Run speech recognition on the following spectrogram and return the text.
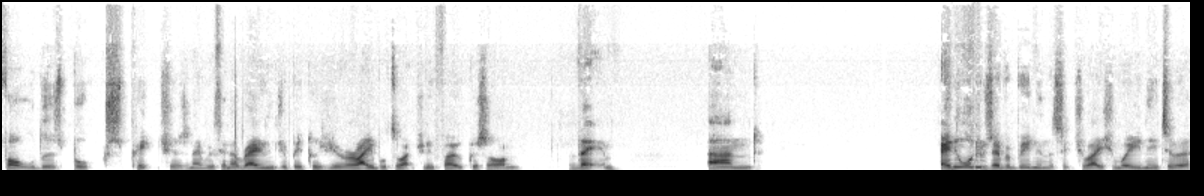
folders, books, pictures, and everything around you because you were able to actually focus on them. And anyone who's ever been in the situation where you need to uh,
